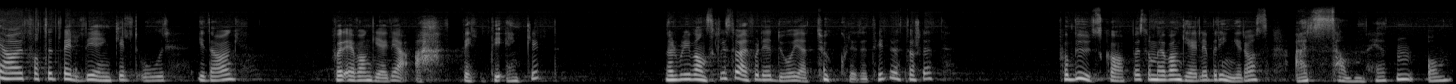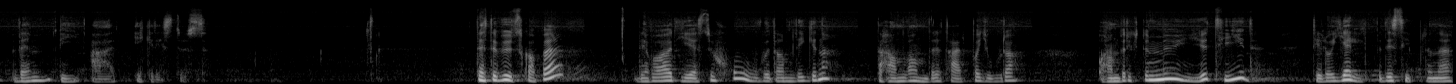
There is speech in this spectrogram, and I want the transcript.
har fått et veldig enkelt ord i dag, for evangeliet er veldig enkelt. Når det blir vanskelig, så er det fordi du og jeg tukler det til. rett og slett. For budskapet som evangeliet bringer oss, er sannheten om hvem vi er i Kristus. Dette budskapet det var Jesu hovedanliggende da han vandret her på jorda. Og han brukte mye tid til å hjelpe disiplene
